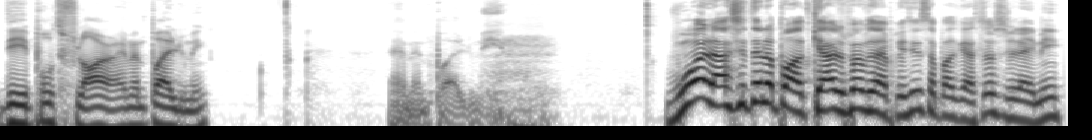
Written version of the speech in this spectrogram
des pots de fleurs. Elle est même pas allumée. Elle est même pas allumée. Voilà, c'était le podcast. J'espère que vous avez apprécié ce podcast-là. Si vous l'avez aimé,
